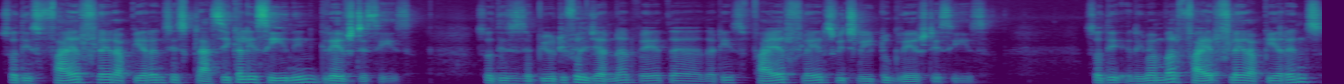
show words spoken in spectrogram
So this fire flare appearance is classically seen in Graves disease. So this is a beautiful journal where the, that is fire flares which lead to Graves disease. So the, remember fire flare appearance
